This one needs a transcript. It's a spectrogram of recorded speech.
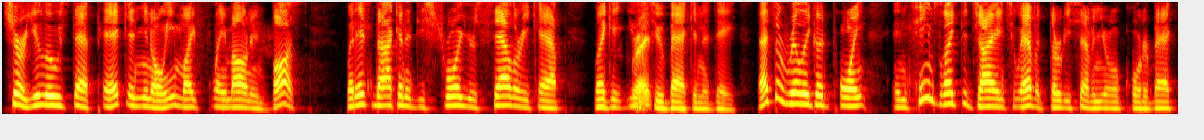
Sure, you lose that pick and you know he might flame out and bust, but it's not going to destroy your salary cap like it used Right. to back in the day. That's a really good point. And teams like the Giants who have a 37-year-old quarterback,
